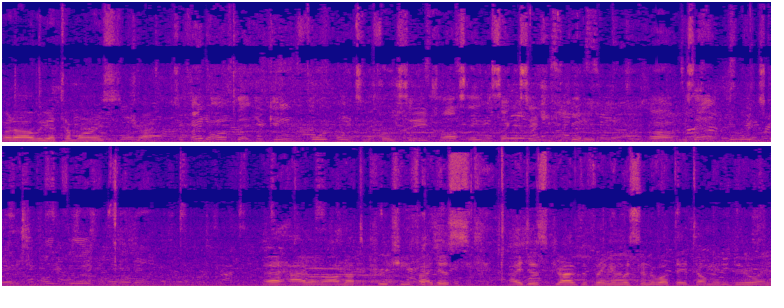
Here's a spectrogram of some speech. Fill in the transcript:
but uh, we got 10 more races to try. So kind of off that, you gained four points in the first stage, lost eight in the second stage if you could have. Was that the right strategy, Paul, you feel like, you know, now? Uh, I don't know. I'm not the crew chief. I just I just drive the thing and listen to what they tell me to do. And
